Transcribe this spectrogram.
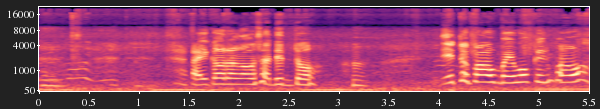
Ay, ikaw ra ka usa dito. Ito pa, oh, may walking pa, oh.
